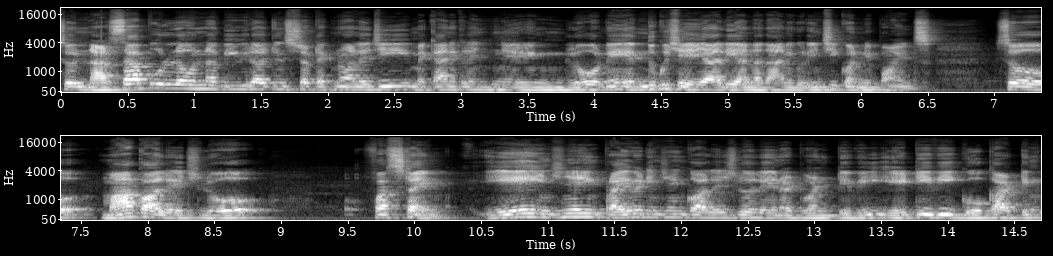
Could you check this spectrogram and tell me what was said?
సో నర్సాపూర్లో ఉన్న BV Raju institute of technology mechanical ఇంజనీరింగ్లోనే ఎందుకు చేయాలి అన్న దాని గురించి కొన్ని పాయింట్స్ సో మా కాలేజ్లో ఫస్ట్ టైం ఏ ఇంజనీరింగ్ ప్రైవేట్ ఇంజనీరింగ్ కాలేజ్లో లేనటువంటివి ఏటీవీ గో కార్టింగ్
